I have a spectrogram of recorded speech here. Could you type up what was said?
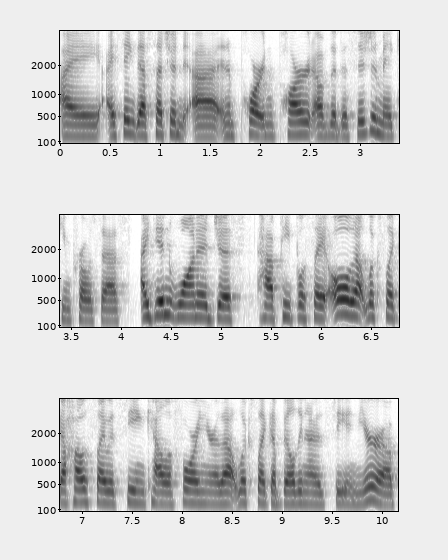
I, I think that's such an, uh, an important part of the decision making process. I didn't want to just have people say, oh, that looks like a house I would see in California or that looks like a building I would see in Europe,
